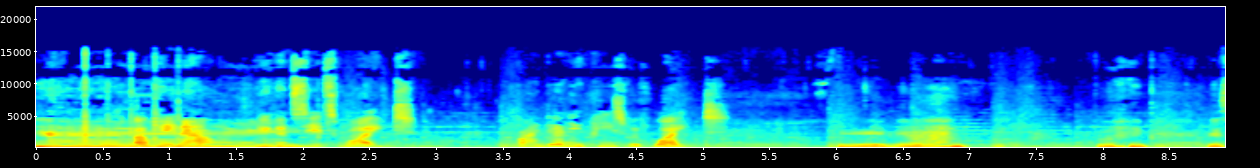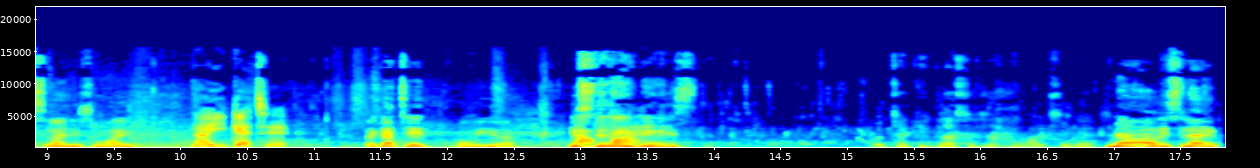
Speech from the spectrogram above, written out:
Yay! Okay, now you can see it's white. Find any piece with white. Okay, and this one is white. Now you get it. I got it. Oh yeah. Now it's really find- this. Well, take your glasses off, you might see better. No, it's like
